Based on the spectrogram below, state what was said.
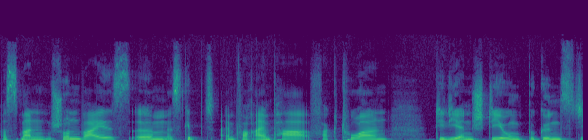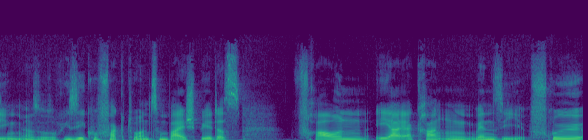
Was man schon weiß, ähm, es gibt einfach ein paar Faktoren, die die Entstehung begünstigen, also so Risikofaktoren. Zum Beispiel, dass Frauen eher erkranken, wenn sie früh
